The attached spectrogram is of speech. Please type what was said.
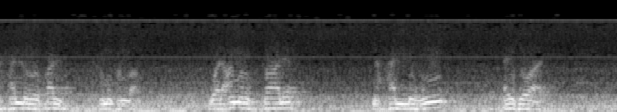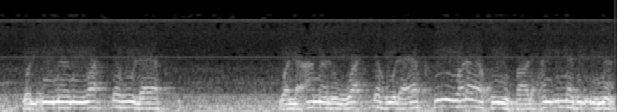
محله القلب رحمك الله. والعمل الصالح محله الجوارح. والإيمان وحده لا يكفي والعمل وحده لا يكفي ولا يكون صالحا إلا بالإيمان.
